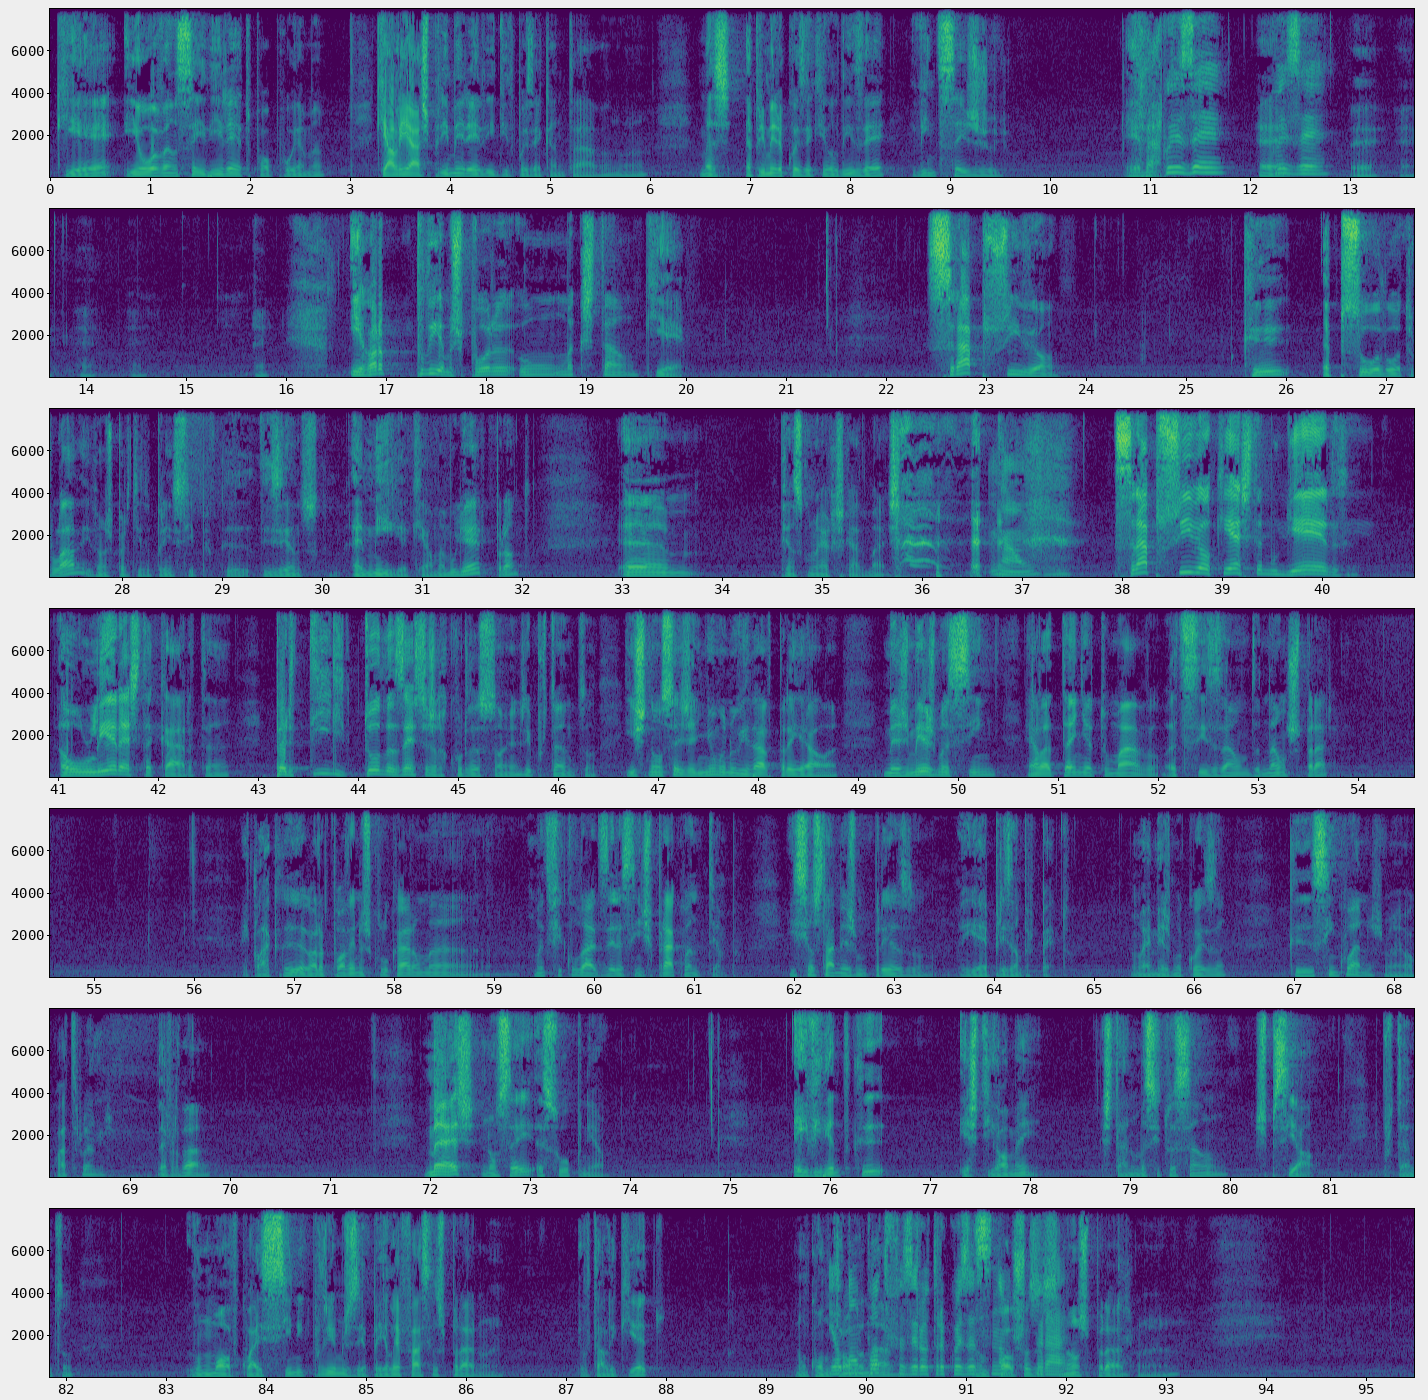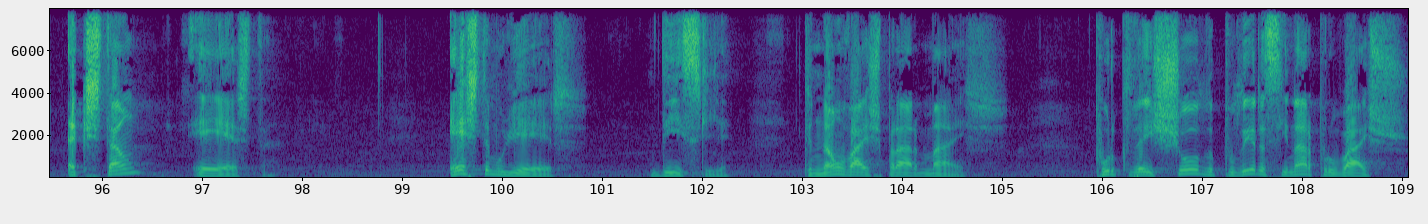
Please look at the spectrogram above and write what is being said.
que é, eu avancei direto para o poema, que aliás primeiro é dito e depois é cantado, é? mas a primeira coisa que ele diz é 26 de julho. É a data. Pois é, é pois é. É, é, é. E agora podíamos pôr uma questão que é: será possível que a pessoa do outro lado, e vamos partir do princípio que, dizendo-se amiga, que é uma mulher, pronto. penso que não é arriscado mais. Não. Será possível que esta mulher, ao ler esta carta, partilhe todas estas recordações e, portanto, isto não seja nenhuma novidade para ela, mas mesmo assim ela tenha tomado a decisão de não esperar? É claro que agora podem nos colocar uma, uma dificuldade dizer assim, esperar quanto tempo? E se ele está mesmo preso e é prisão perpétua? Não é a mesma coisa que cinco anos, não é? Ou quatro anos. É verdade. Mas, não sei a sua opinião. É evidente que este homem está numa situação especial. E, portanto, de um modo quase cínico, poderíamos dizer, para ele é fácil esperar, não é? Ele está ali quieto, não controla Ele não pode nada, fazer outra coisa não senão pode fazer esperar. senão esperar. É? A questão é esta. Esta mulher disse-lhe que não vai esperar mais porque deixou de poder assinar por baixo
